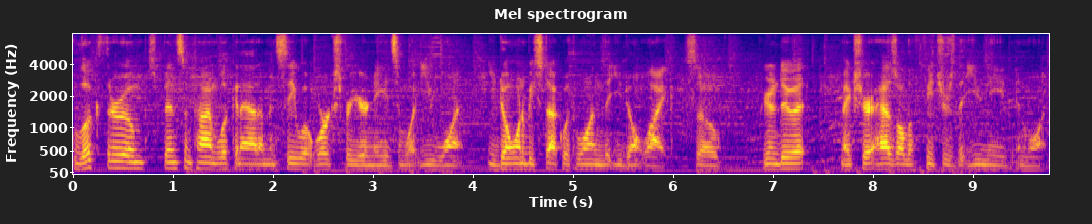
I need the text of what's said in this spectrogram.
look through them, spend some time looking at them and see what works for your needs and what you want. You don't want to be stuck with one that you don't like. So if you're gonna do it, make sure it has all the features that you need and want.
